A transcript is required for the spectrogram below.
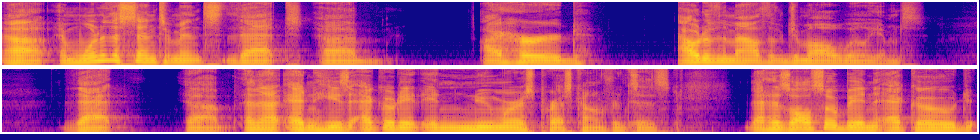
Uh, and one of the sentiments that uh, I heard out of the mouth of Jamaal Williams that uh, and and he's echoed it in numerous press conferences. That has also been echoed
